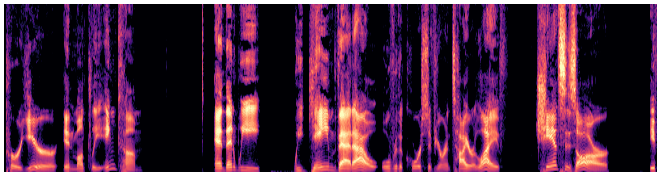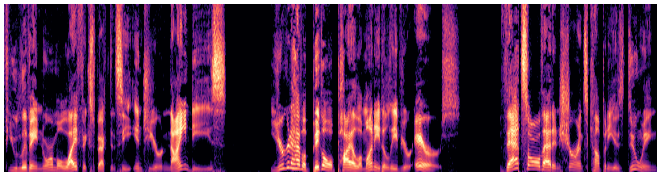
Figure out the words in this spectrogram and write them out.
per year in monthly income, and then we we game that out over the course of your entire life, chances are, if you live a normal life expectancy into your 90s, you're going to have a big old pile of money to leave your heirs. That's all that insurance company is doing.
